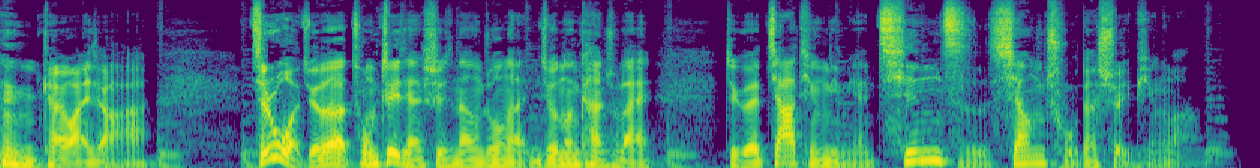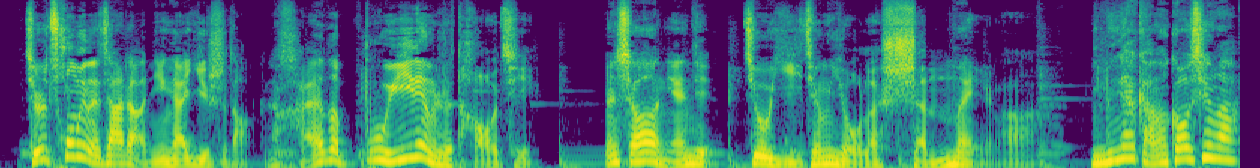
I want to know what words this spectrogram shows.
开玩笑啊！其实我觉得从这件事情当中呢，你就能看出来这个家庭里面亲子相处的水平了。其实聪明的家长，你应该意识到，那孩子不一定是淘气，人小小年纪就已经有了审美了，你们应该感到高兴啊！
